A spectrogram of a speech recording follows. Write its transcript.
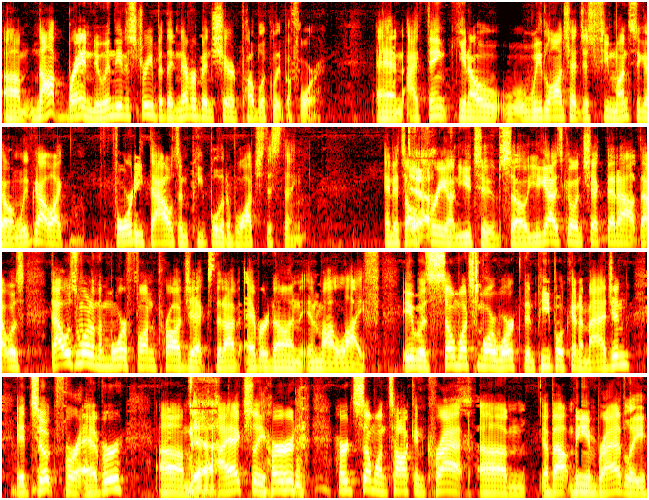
um, not brand new in the industry, but they'd never been shared publicly before. And I think, you know, we launched that just a few months ago and we've got like 40,000 people that have watched this thing. And it's all yeah. free on YouTube. So you guys go and check that out. That was that was one of the more fun projects that I've ever done in my life. It was so much more work than people can imagine. It took forever. Um, yeah. I actually heard heard someone talking crap um, about me and Bradley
